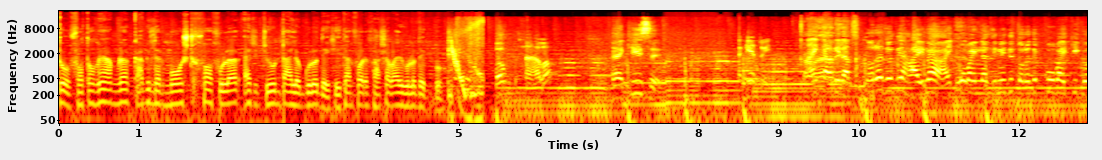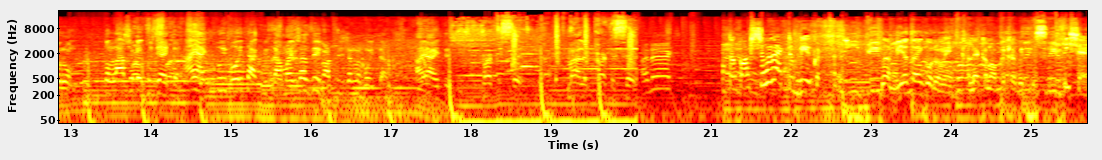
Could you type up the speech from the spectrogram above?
তো প্রথমে আমরা কাবিলার মোস্ট পপুলার অ্যাটিটিউড ডায়লগগুলো দেখি তারপরে ফাঁসা ভাইয়েরগুলো দেখব। হ্যালো হ্যাঁ কি কে তুই। আই কাবিলাস তোরে যদি হাই না আই কোবাই না জিনি দি তোরে কোবাই কি করুম? তো লাশকে খুঁজে আইতো আই আই তুই বই থাক তুই জামাই সাজি ভার্সিটির সামনে বই থাক। আই আইতে তো কষ্ট হলে একটা বিয়ে করতে না বিয়ে তো আমি করব খালি এখন অপেক্ষা করতেছি। কিসের?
